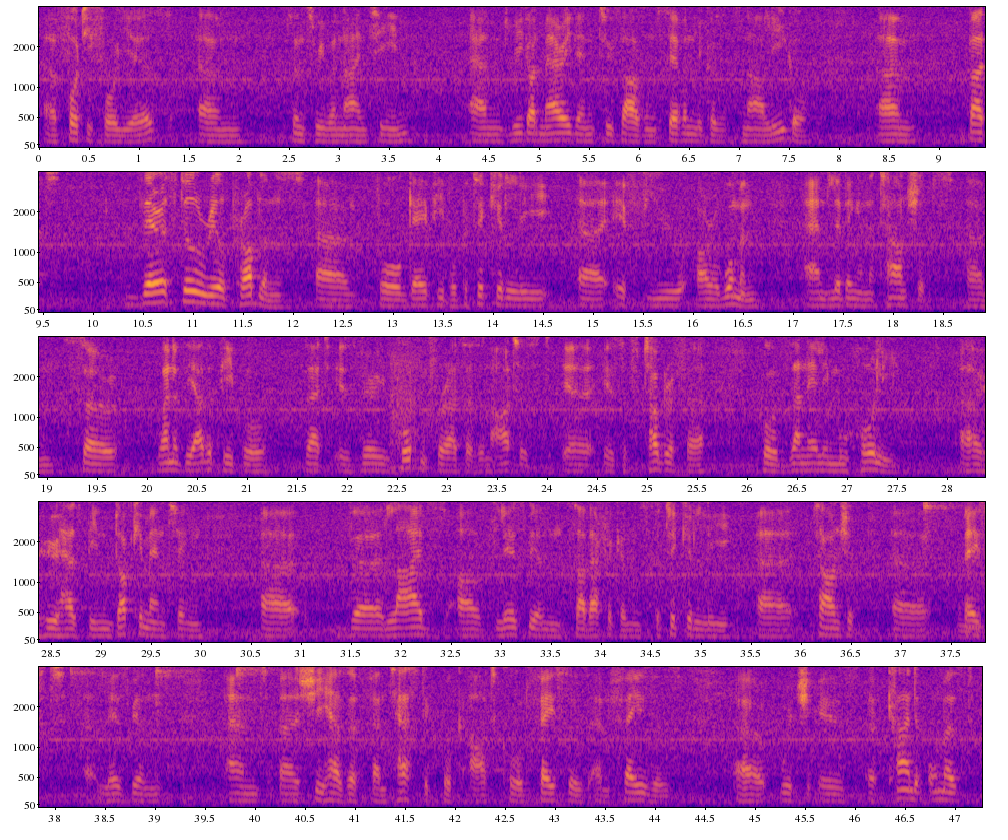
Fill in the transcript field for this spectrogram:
uh, 44 years um, since we were 19, and we got married in 2007 because it's now legal. Um, but there are still real problems uh, for gay people, particularly uh, if you are a woman and living in the townships. Um, so, one of the other people that is very important for us as an artist uh, is a photographer called Zanele Muholi, uh, who has been documenting uh, the lives of lesbian South Africans, particularly uh, township based lesbians. And uh, she has a fantastic book out called Faces and Phases, uh, which is a kind of almost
